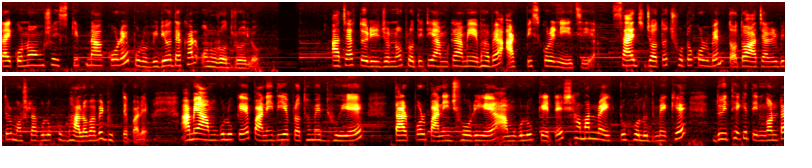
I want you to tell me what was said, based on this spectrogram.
তাই কোনো অংশ স্কিপ না করে পুরো ভিডিও দেখার অনুরোধ রইল। আচার তৈরির জন্য প্রতিটি আমকে আমি এভাবে আট পিস করে নিয়েছি। সাইজ যত ছোট করবেন, তত আচারের ভিতর মশলাগুলো খুব ভালোভাবে ঢুকতে পারে। আমি আমগুলোকে পানি দিয়ে প্রথমে ধুয়ে, তারপর পানি ঝরিয়ে আমগুলো কেটে সামান্য একটু হলুদ মেখে দুই থেকে তিন ঘণ্টা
